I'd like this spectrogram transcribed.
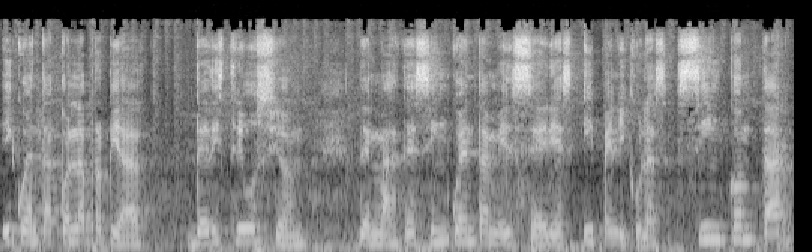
y cuenta con la propiedad de distribución de más de 50.000 series y películas sin contar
